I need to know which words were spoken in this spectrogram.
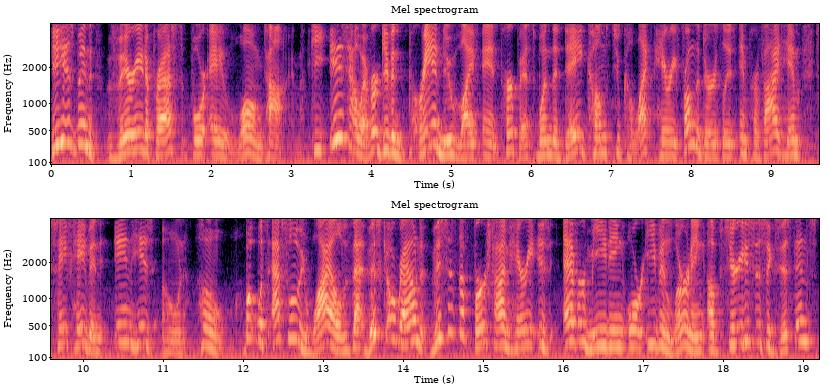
He has been very depressed for a long time. He is, however, given brand new life and purpose when the day comes to collect Harry from the Dursleys and provide him safe haven in his own home. But what's absolutely wild is that this go round, this is the first time Harry is ever meeting or even learning of Sirius's existence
